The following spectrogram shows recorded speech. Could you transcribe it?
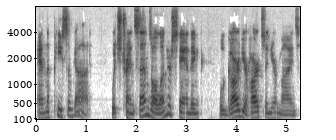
And the peace of God, which transcends all understanding, will guard your hearts and your minds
